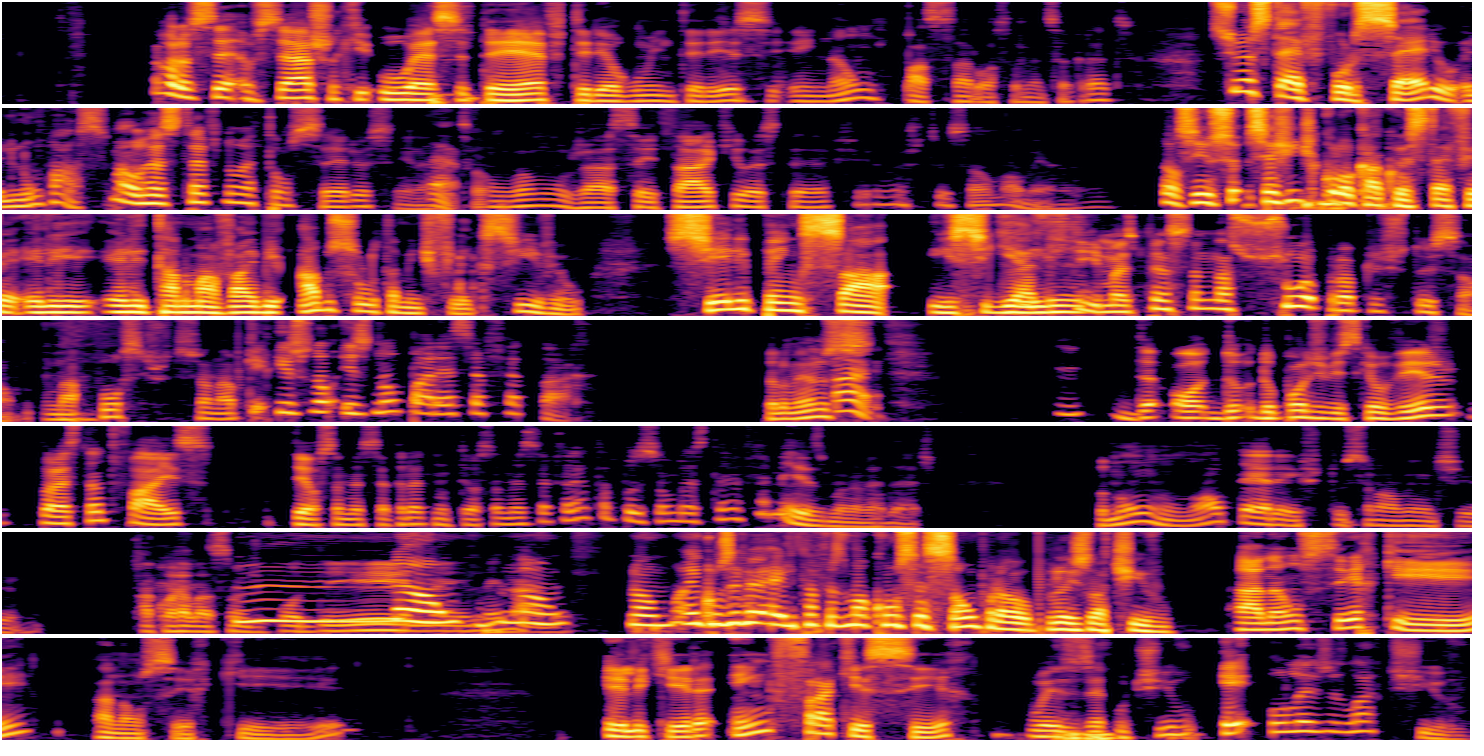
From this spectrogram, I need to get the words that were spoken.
Agora, você, você acha que o STF teria algum interesse em não passar o orçamento secreto? Se o STF for sério, ele não passa. Mas o STF não é tão sério assim, né? É. Então vamos já aceitar que o STF é uma instituição mal mesmo. né? Então, se, se a gente colocar que o STF ele, ele tá numa vibe absolutamente flexível, se ele pensar e seguir a linha. Sim, mas pensando na sua própria instituição, na força institucional, porque isso não, isso não parece afetar. Pelo menos Ah, do, do- do ponto de vista que eu vejo, parece tanto faz ter orçamento secreto, não ter orçamento secreto, a posição do STF é a mesma, na verdade. Tipo, Não, não altera institucionalmente a correlação de poder. Não, nem, nem não, nada. não. Inclusive, ele tá fazendo uma concessão para o legislativo. A não ser que. A não ser que. Ele queira enfraquecer o executivo e o legislativo.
